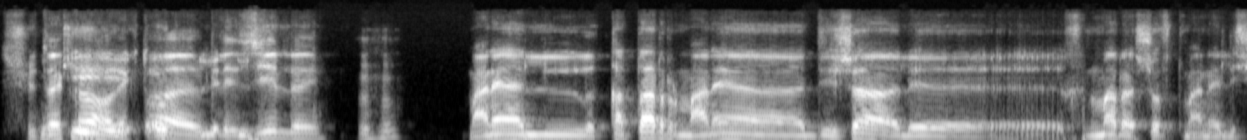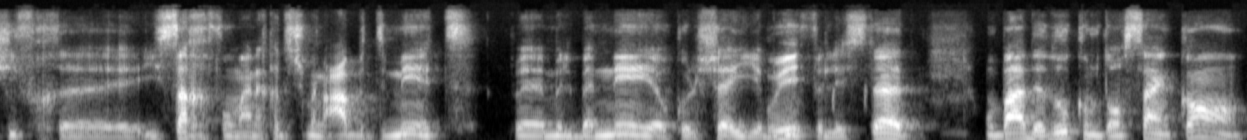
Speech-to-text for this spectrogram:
شو داكور افيك توا البرازيل معناها القطر معناها déjà اخر مرة شفت معناها les chiffres آه، يسخفوا معناها قداش من عبد مات من البناية وكل شيء oui. في الاستاد. ومن بعد هذوك dans 5 ans آه،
